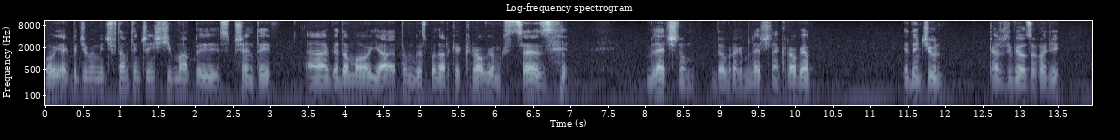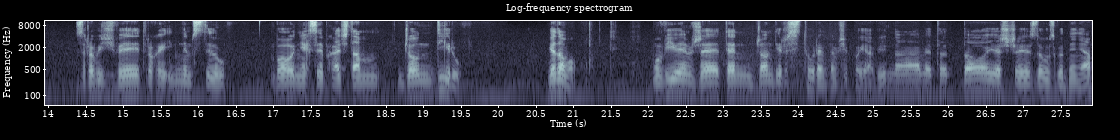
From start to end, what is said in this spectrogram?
Bo jak będziemy mieć w tamtej części mapy sprzęty, a wiadomo, ja tą gospodarkę krowią chcę z... mleczną. Dobra, mleczna krowia. Jeden ciul. Każdy wie o co chodzi. Zrobić w trochę innym stylu, bo nie chcę pchać tam John Deere'ów. Wiadomo. Mówiłem, że ten John Deere z turem tam się pojawi, no ale to, to jeszcze jest do uzgodnienia.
